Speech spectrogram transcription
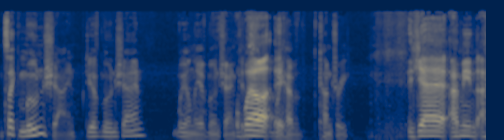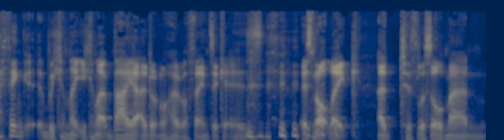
it's like moonshine. Do you have moonshine? We only have moonshine. Well, we it- have country. Yeah, I mean, I think we can like you can like buy it. I don't know how authentic it is. it's not like a toothless old man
